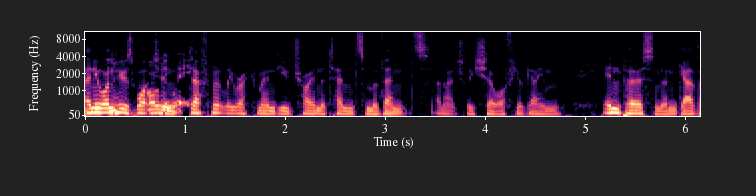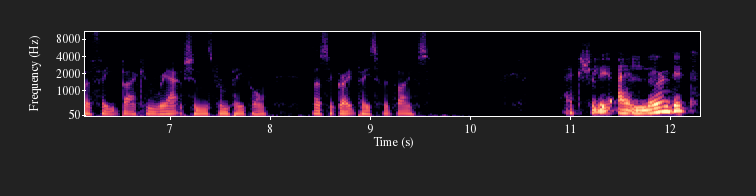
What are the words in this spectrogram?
anyone who's watching, definitely recommend you try and attend some events and actually show off your game in person and gather feedback and reactions from people. That's a great piece of advice. Actually, I learned it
